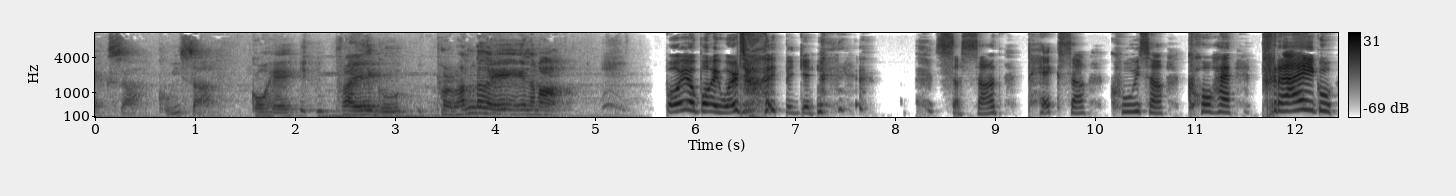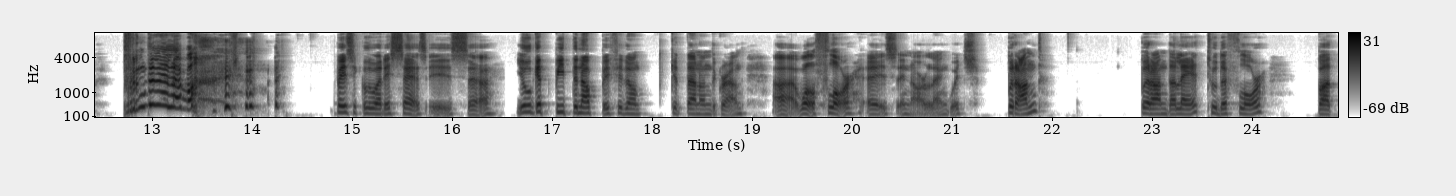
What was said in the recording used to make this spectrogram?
eksa, kuisa, kohe, praegu, parandale elama. Boy oh boy, where do I begin? Sassad, peksa, kuisa, kohe, praegu, prundelelema. Basically, what it says is uh, you'll get beaten up if you don't get down on the ground. Uh, well, floor is in our language. Brand, brandale, to the floor. But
